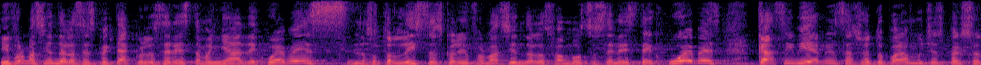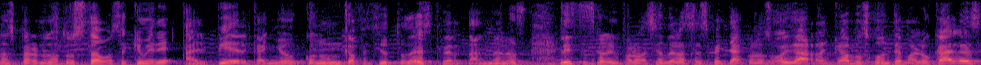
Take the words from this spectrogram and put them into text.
Información de los espectáculos en esta mañana de jueves. Nosotros listos con la información de los famosos en este jueves, casi viernes, asueto para muchas personas, pero nosotros estamos aquí, mire, al pie del cañón con un cafecito despertándonos, listos con la información de los espectáculos. Oiga, arrancamos con temas locales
